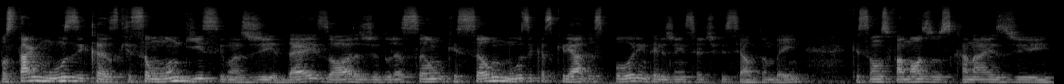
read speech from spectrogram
postar músicas que são longuíssimas, de 10 horas de duração, que são músicas criadas por inteligência artificial também, que são os famosos canais de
